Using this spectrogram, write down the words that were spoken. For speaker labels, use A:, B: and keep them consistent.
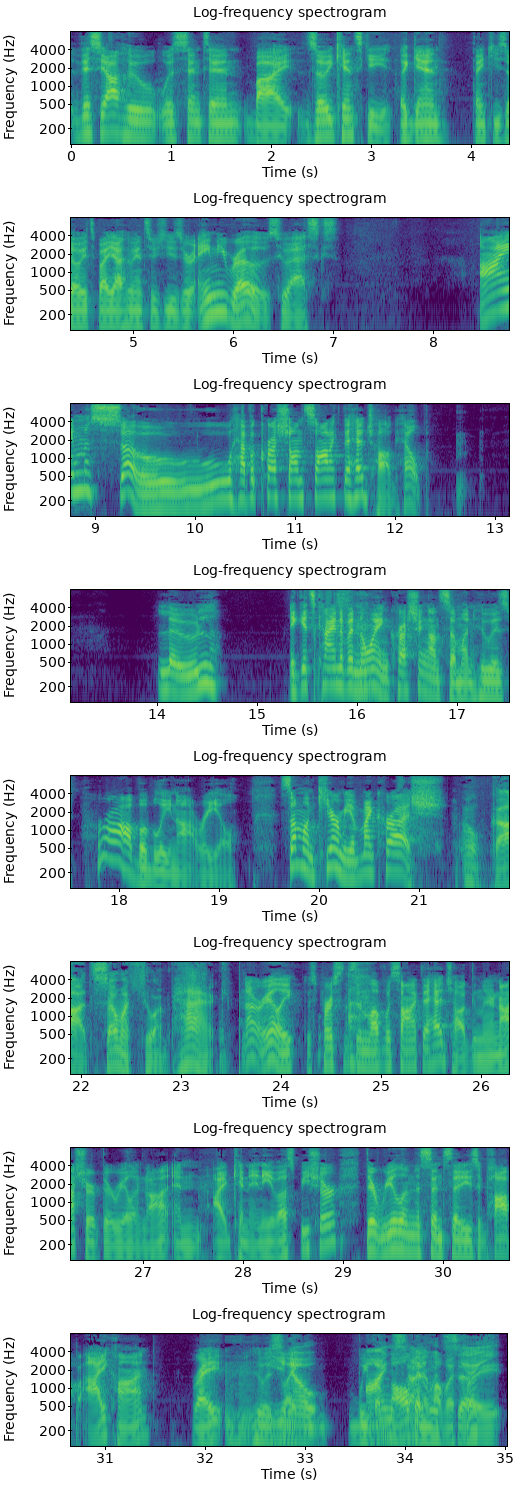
A: This Yahoo was sent in by Zoe Kinsky. Again, thank you, Zoe. It's by Yahoo Answers user Amy Rose, who asks I'm so have a crush on Sonic the Hedgehog. Help. Lol. It gets kind of annoying crushing on someone who is probably not real. Someone cure me of my crush.
B: Oh God, so much to unpack.
A: Not really. This person's in love with Sonic the Hedgehog, and they're not sure if they're real or not. And I can any of us be sure they're real in the sense that he's a pop icon, right? Mm-hmm. Who is
B: You
A: like
B: know,
A: we've
B: Einstein
A: all been in
B: would
A: love with. For,
B: say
